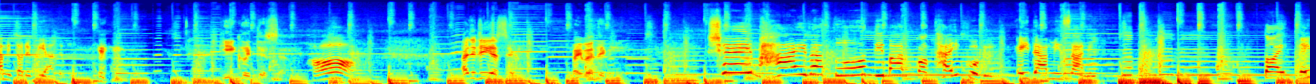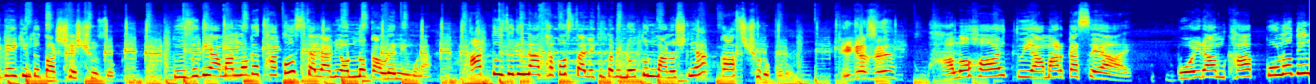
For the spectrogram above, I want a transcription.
আমি তোরে বিয়া দেব। কি কইতেছেন? হ। আচ্ছা ঠিক আছে। ভাইবা দেখি। সেই ভাই বা তো দিবার কথাই কবি এইটা আমি জানি। তয় এইটাই কিন্তু তোর শেষ সুযোগ। তুই যদি আমার লগে থাকোস তাহলে আমি অন্য কাউরে নিব না। আর তুই যদি না থাকোস তাহলে কিন্তু আমি নতুন মানুষ নিয়ে কাজ শুরু করব। ঠিক আছে। ভালো হয় তুই আমার কাছে আয়। বৈরাম খা কোনোদিন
